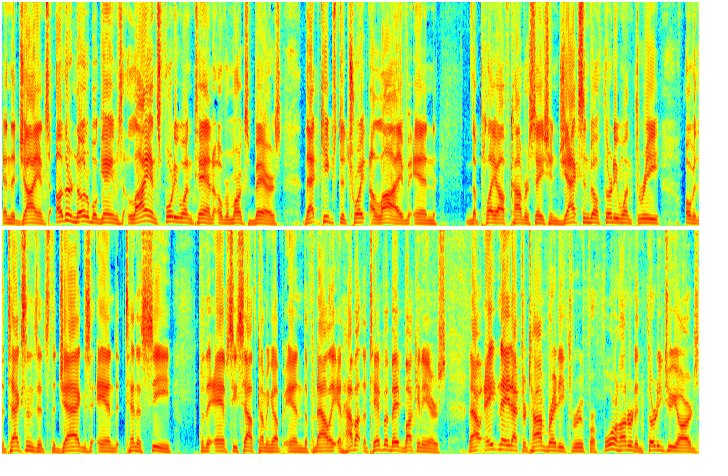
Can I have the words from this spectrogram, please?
and the Giants. Other notable games: Lions 41-10 over Mark's Bears. That keeps Detroit alive in the playoff conversation. Jacksonville 31-3 over the Texans. It's the Jags and Tennessee for the AFC South coming up in the finale. And how about the Tampa Bay Buccaneers? Now 8 and 8 after Tom Brady threw for 432 yards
